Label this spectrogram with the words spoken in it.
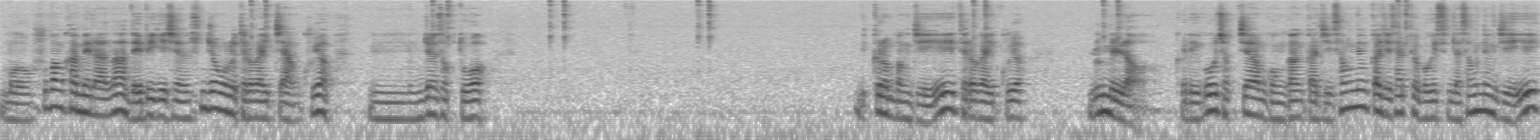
뭐 후방 카메라나 내비게이션 순정으로 들어가 있지 않고요. 음, 운전석 도어 미끄럼 방지 들어가 있고요. 룸밀러 그리고 적재함 공간까지 성능까지 살펴보겠습니다. 성능지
